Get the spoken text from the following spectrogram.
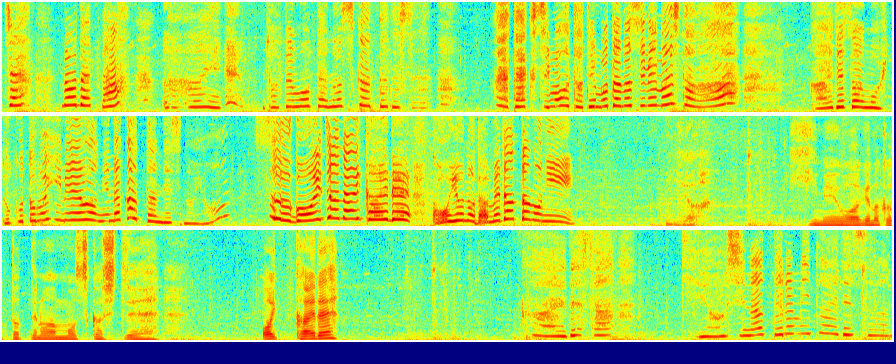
ちゃんどうだった？はいとても楽しかったです。私もとても楽しめました。わ一言も悲鳴をあげなかったんですのよ。すごいじゃない楓こういうのダメだったのに。いや悲鳴を上げなかったってのはもしかして。おい楓。楓さん気を失ってるみたいですわね。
